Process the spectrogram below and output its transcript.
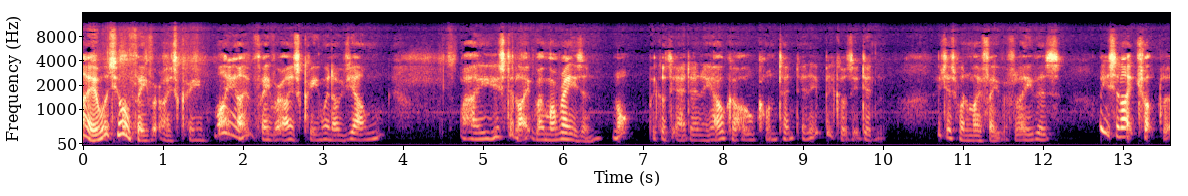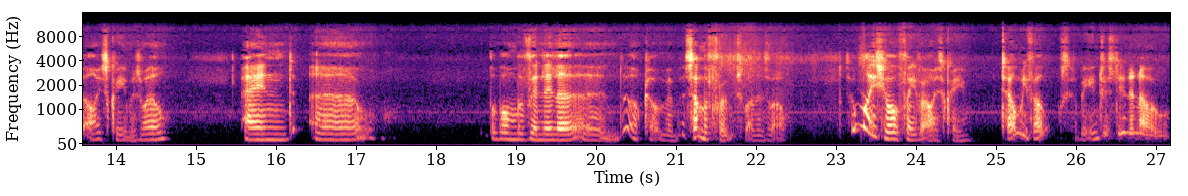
Hi, what's your favourite ice cream? My uh, favourite ice cream when I was young, I used to like Roman Raisin. Not because it had any alcohol content in it, because it didn't. It's just one of my favourite flavours. I used to like chocolate ice cream as well. And uh, the one with vanilla and I can't remember. Of fruits one as well. So what is your favourite ice cream? Tell me folks, I'd be interested to know.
